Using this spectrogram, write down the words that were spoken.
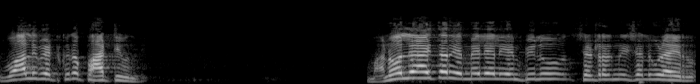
వాళ్ళు పెట్టుకున్న పార్టీ ఉంది. మనోళ్ళే అవుతారు ఎమ్మెల్యేలు ఎంపీలు సెంట్రల్ మినిస్టర్లు కూడా అయ్యారు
